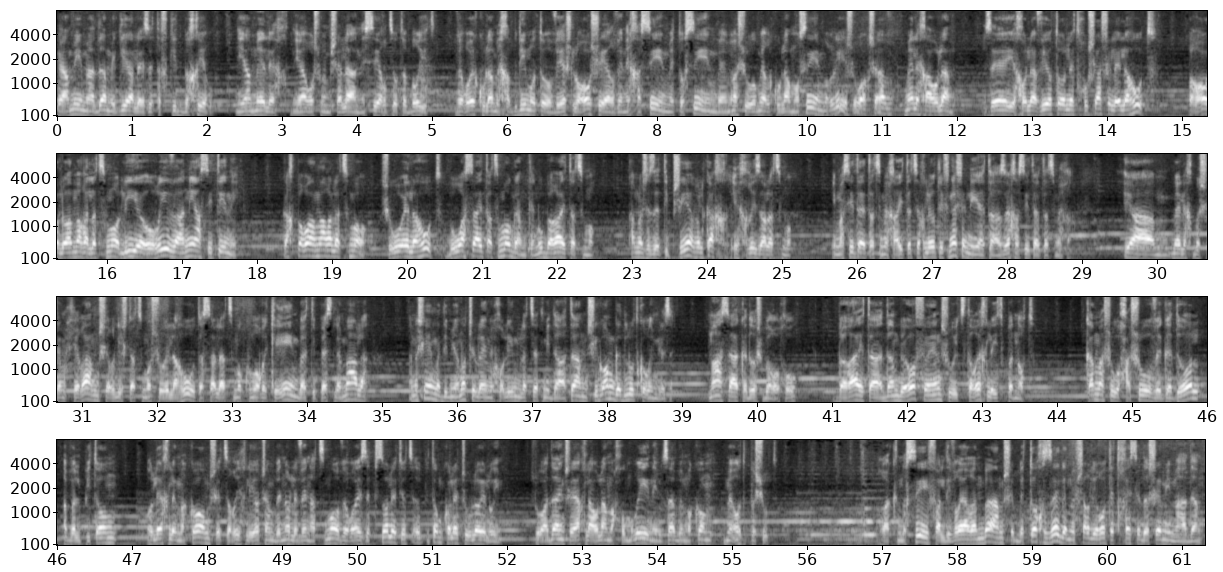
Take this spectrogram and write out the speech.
פעמים האדם מגיע לאיזה תפקיד בכיר, נהיה מלך, נהיה ראש ממשלה, נשיא ארצות הברית, ורואה כולם מכבדים אותו, ויש לו עושר ונכסים, מטוסים, ומה שהוא אומר כולם עושים, מרגיש שהוא עכשיו מלך העולם. זה יכול להביא אותו לתחושה של אלוהות. פרעה לא אמר על עצמו, לי יאורי ואני עשיתיני. כך פרעה אמר על עצמו, שהוא אלוהות, והוא עשה את עצמו גם כן, הוא ברא את עצמו. כמה שזה טיפשי, אבל כך הכריז על עצמו. אם עשית את עצמך, היית צריך להיות לפני שנהיית, אז איך עשית את עצמך? היה מלך בשם חירם, שהרגיש את עצמו שהוא אלוהות, עשה לעצמו כמו רקיעים וטיפס למעלה. אנשים עם הדמיונות שלהם יכולים לצאת מדעתם, שיגעון גדלות קוראים לזה. מה עשה הקדוש ברוך הוא? ברא את האדם באופן שהוא יצטרך להתפנות. כמה שהוא חשוב וגדול, אבל פתאום הולך למקום שצריך להיות שם בינו לבין עצמו ורואה איזה פסולת יוצא, ופתאום קולט שהוא לא אלוהים. שהוא עדיין שייך לעולם החומרי, נמצא במקום מאוד פשוט. רק נוסיף על דברי הרמב"ם, שבתוך זה גם אפשר לראות את חסד השם עם האדם.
